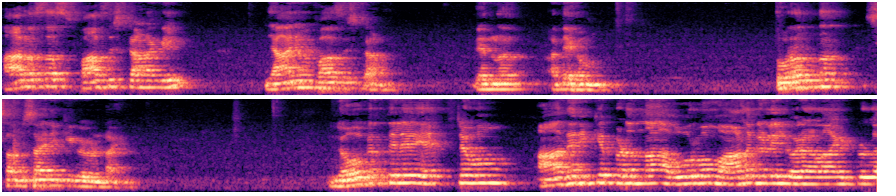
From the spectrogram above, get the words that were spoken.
ആർ എസ് എസ് ഫാസിസ്റ്റ് ആണെങ്കിൽ ഞാനും ഫാസിസ്റ്റാണ് എന്ന് അദ്ദേഹം തുറന്ന് സംസാരിക്കുകയുണ്ടായി. ലോകത്തിലെ ഏറ്റവും ആദരിക്കപ്പെടുന്ന അപൂർവം ആളുകളിൽ ഒരാളായിട്ടുള്ള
